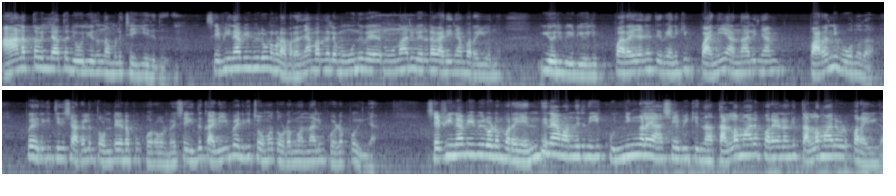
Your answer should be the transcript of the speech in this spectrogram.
ആണത്തമില്ലാത്ത ജോലിയൊന്നും നമ്മൾ ചെയ്യരുത്. ഷെഫീന ബീബിയോടും കൂടെ പറയാം ഞാൻ പറഞ്ഞല്ലോ മൂന്ന് പേര് മൂന്നാൽ പേരുടെ കാര്യം ഞാൻ പറയുമെന്ന് ഈ ഒരു വീഡിയോയിൽ. പറയാനേ തീർന്നു. എനിക്ക് പനി എന്നാലും ഞാൻ പറഞ്ഞു പോകുന്നതാണ് ഇപ്പോൾ എനിക്ക് ഇച്ചിരി ശകലം തൊണ്ടയടപ്പ് കുറവുണ്ട്. പക്ഷേ ഇത് കഴിയുമ്പോൾ എനിക്ക് ചുമ തുടങ്ങും. എന്നാലും കുഴപ്പമില്ല. ഷെഫീന ബീബിയോടും പറയുക എന്തിനാ വന്നിരുന്ന് ഈ കുഞ്ഞുങ്ങളെ ആക്ഷേപിക്കുന്ന? തള്ളമാരെ പറയണമെങ്കിൽ തള്ളമാരെ പറയുക.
